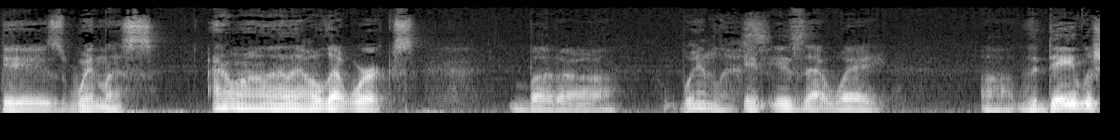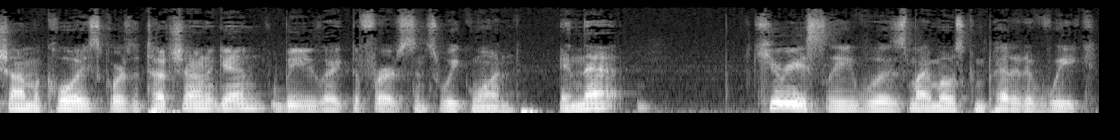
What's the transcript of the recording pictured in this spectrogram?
is winless. I don't know how the hell that works, but uh, Winless. it is that way. Uh, the day LeSean McCoy scores a touchdown again will be like the first since week one. And that, curiously, was my most competitive week.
